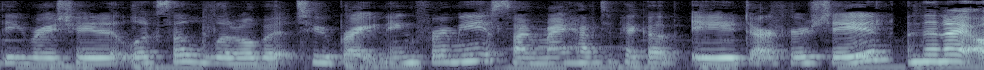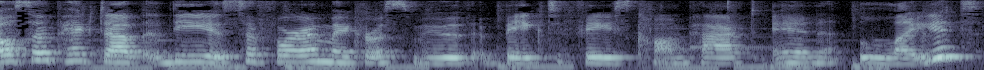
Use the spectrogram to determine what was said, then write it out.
the right shade. It looks a little bit too brightening for me so I might have to pick up a darker shade. And then I also picked up the Sephora Micro Smooth Baked Face Compact in Light.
